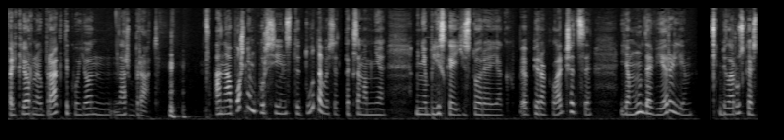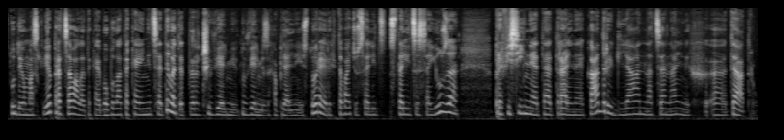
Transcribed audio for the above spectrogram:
фальклорную практыку ён наш брат. А на апошнім курсе інстытута вось таксама мне мне блізкая гісторыя як перакладчыцы яму даверылі беларуская студыя ў Маскве працавала такая бо была такая ініцыятыва это рэчы вельмі ну вельмі захапляльная гісторыя рыхтаваць у саліц сталіцы саюза прафесійныя тэатральныя кадры для нацыянальных э, тэатраў.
